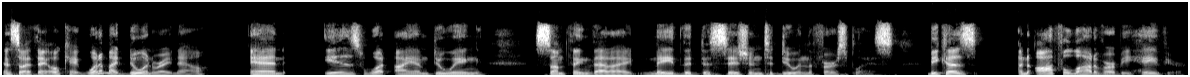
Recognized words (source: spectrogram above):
And so I think, okay, what am I doing right now? And is what I am doing something that I made the decision to do in the first place? Because an awful lot of our behavior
